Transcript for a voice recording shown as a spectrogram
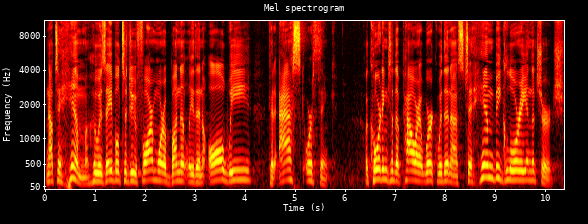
Now, to him who is able to do far more abundantly than all we could ask or think, according to the power at work within us, to him be glory in the church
